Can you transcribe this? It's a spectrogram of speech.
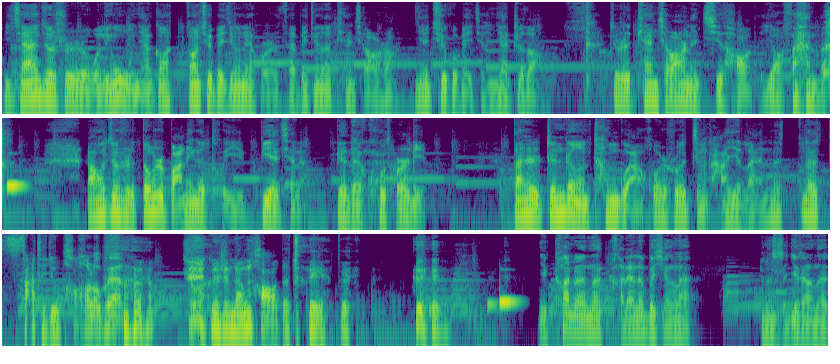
以前就是我零五年刚刚去北京那会儿，在北京的天桥上，你也去过北京，你也知道，就是天桥上那乞讨的要饭的，然后就是都是把那个腿别起来，别在裤腿里。但是真正城管或者说警察一来，那那撒腿就跑，跑老快了，是吧？那是能跑的，对对。你看着那可怜的不行了，那实际上那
